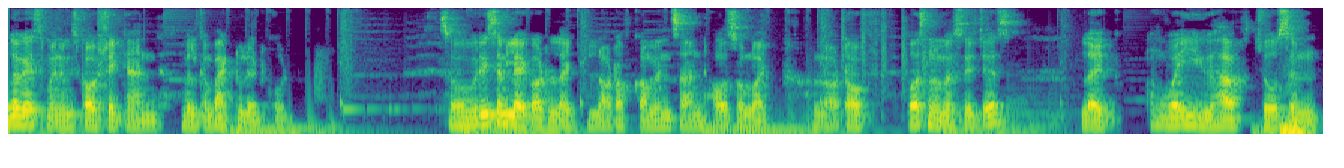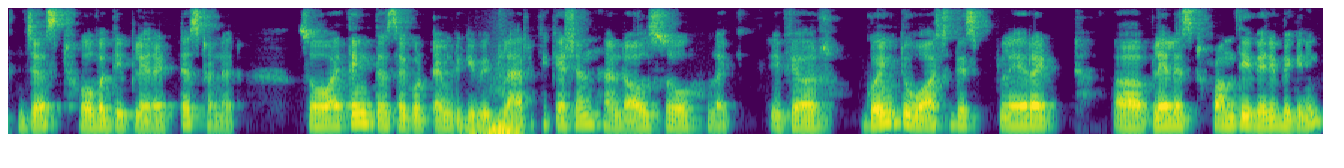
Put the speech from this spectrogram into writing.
Hello guys, my name is Koushik and welcome back to LetCode. So recently I got like a lot of comments and also like a lot of personal messages like why you have chosen Jest over the playwright test runner. So I think this is a good time to give you clarification and also like if you're going to watch this playwright uh, playlist from the very beginning,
